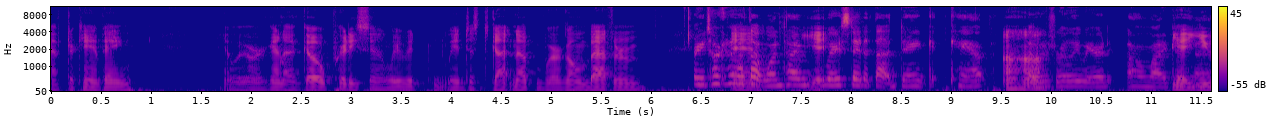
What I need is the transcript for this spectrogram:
after camping, and we were gonna go pretty soon. We would we had just gotten up and we were going bathroom. Are you talking about that one time yeah. where we stayed at that dank camp? Uh huh. That was really weird. Oh my goodness. Yeah, you,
